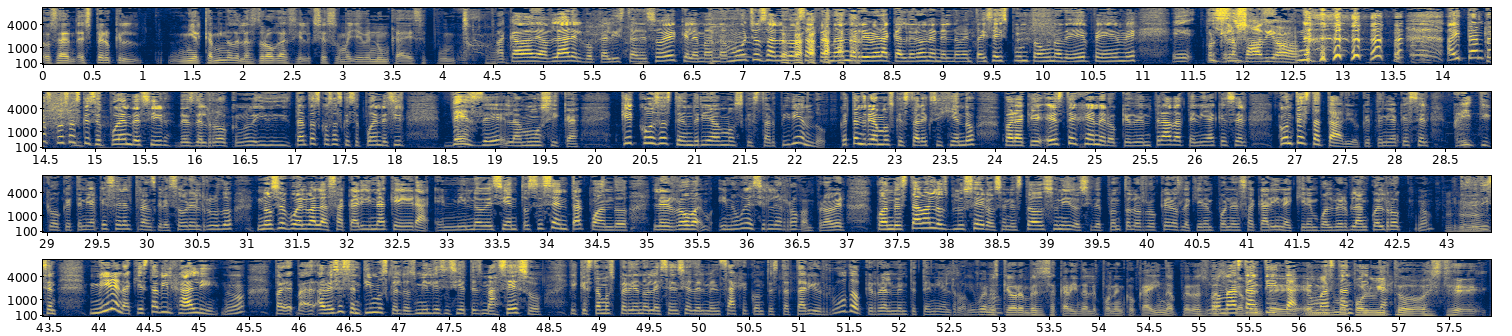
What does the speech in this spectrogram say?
o sea, espero que ni el camino de las drogas y el exceso me lleve nunca a ese punto. Acaba de hablar el vocalista de Zoé, que le manda muchos saludos a Fernando Rivera Calderón en el 96.1 de FM. Eh, Porque los odio. Hay tantas cosas que se pueden decir desde el rock, ¿no? Y, tantas cosas que se pueden decir desde la música. ¿Qué cosas tendríamos que estar pidiendo? ¿Qué tendríamos que estar exigiendo para que este género que de entrada tenía que ser contestatario, que tenía que ser crítico, que tenía que ser el transgresor, el rudo, no se vuelva la sacarina que era en 1960 cuando le roban, y no voy a decir le roban, pero a ver, cuando estaban los bluseros en Estados Unidos y de pronto los rockeros le quieren poner sacarina y quieren volver blanco el rock, ¿no? Entonces dicen, miren, aquí está Bill Haley, ¿no? A veces sentimos que el 2017 es más eso y que estamos perdiendo la esencia del mensaje contestatario y rudo que realmente tenía el rock. Y bueno, es que ahora en vez de sacarina le ponen cocaína, pero es básicamente el mismo polvito este,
